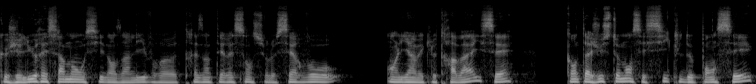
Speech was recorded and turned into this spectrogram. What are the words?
que j'ai lu récemment aussi dans un livre très intéressant sur le cerveau en lien avec le travail, c'est quand tu as justement ces cycles de pensée,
